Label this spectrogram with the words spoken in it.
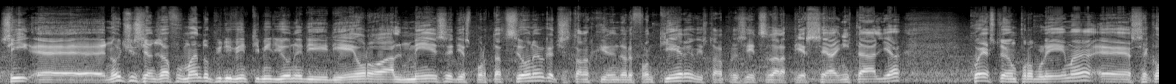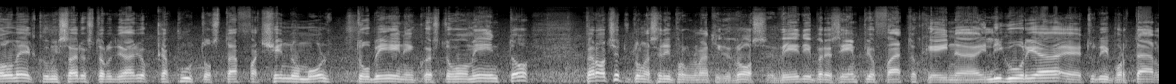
Sì, eh, noi ci stiamo già fumando più di 20 milioni di, di, euro al mese di esportazione perché ci stanno chiudendo le frontiere, visto la presenza della PSA in Italia questo è un problema, eh, secondo me il commissario straordinario Caputo sta facendo molto bene in questo momento, però c'è tutta una serie di problematiche grosse, vedi per esempio il fatto che in, in Liguria eh, tu devi portare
